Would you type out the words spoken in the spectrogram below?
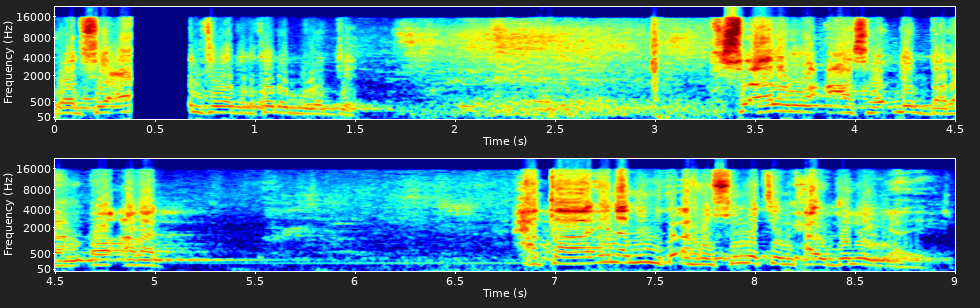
waad fiicantii kor u boodeen su'aalo noocaas oo dhib badan oo adag. Xataa inaad idinku ahlu sunnati maxaa u dali yidhahdeen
